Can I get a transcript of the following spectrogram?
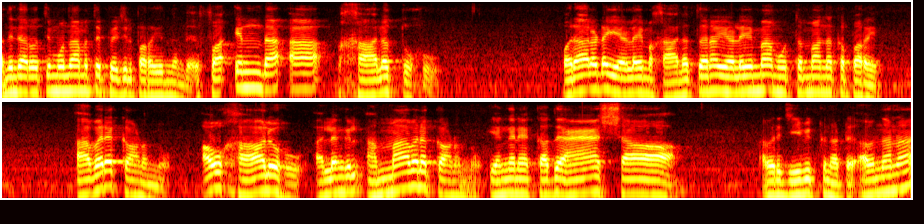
അതിന്റെ അറുപത്തി മൂന്നാമത്തെ പേജിൽ പറയുന്നുണ്ട് ഖാലത്തുഹു ഒരാളുടെ ഇളയമ ഖാലത്തന ഇളയമ മൂത്തമ്മ എന്നൊക്കെ പറയും അവരെ കാണുന്നു. ഔ ഹാലുഹു അല്ലെങ്കിൽ അമ്മാവനെ കാണുന്നു. എങ്ങനെ? കത് ആഷ അവർ ജീവിക്കുന്നിട്ട് അതെന്ന് പറഞ്ഞാൽ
